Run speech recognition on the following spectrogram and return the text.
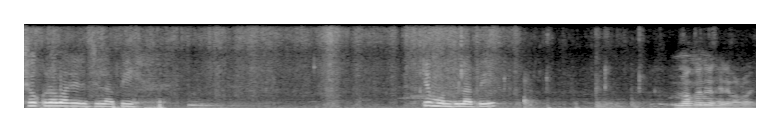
শুক্রবারের জিলাপি। কেমন জিলাপি? লঙ্কা দিয়ে খাইলে ভালো হয়।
